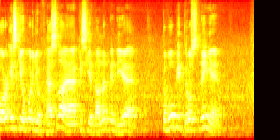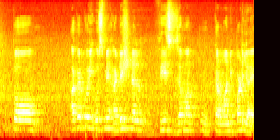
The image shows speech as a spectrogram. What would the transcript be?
और इसके ऊपर जो फैसला आया किसी अदालत ने दिया है तो वो भी दुरुस्त नहीं है। तो अगर कोई उसमें एडिशनल फ़ीस जमा करवानी पड़ जाए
